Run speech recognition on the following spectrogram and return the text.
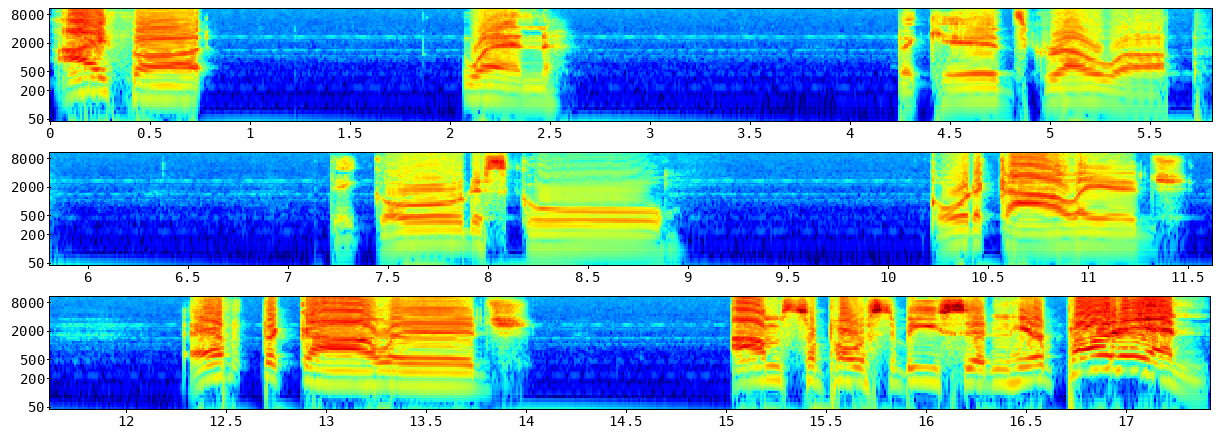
I thought when the kids grow up, they go to school, go to college. After college, I'm supposed to be sitting here partying.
